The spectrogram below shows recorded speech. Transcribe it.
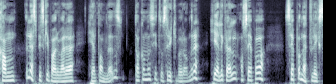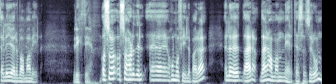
kan det lesbiske paret være helt annerledes. Da kan man sitte og stryke på hverandre hele kvelden og se på, se på Netflix eller gjøre hva man vil. Riktig. Og så, og så har du det eh, homofile paret. Eller der, der har man mer testosteron.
